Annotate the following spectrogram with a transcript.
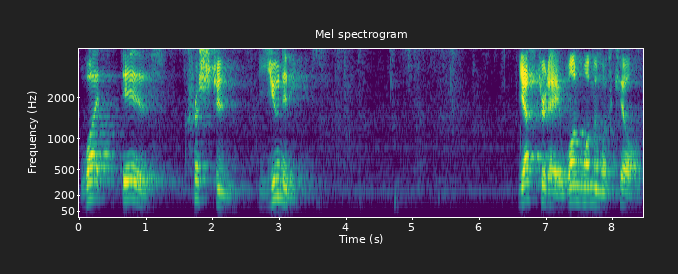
What is Christian unity? Yesterday, one woman was killed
